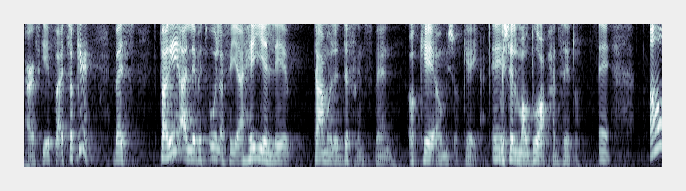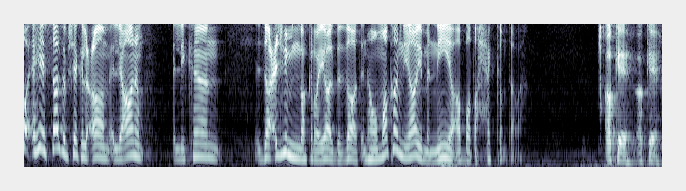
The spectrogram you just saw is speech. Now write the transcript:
عرفت كيف؟ ف it's أوكي بس الطريقة اللي بتقولها فيها هي اللي بتعمل ال difference بين أوكي أو مش أوكي يعني. إيه. مش الموضوع بحد ذاته. إيه. هو هي السالفة بشكل عام اللي أنا اللي كان زعجني من ذاك الريال بالذات إنه هو ما كان جاي من نية ابى أضحككم ترى. okay okay, okay.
